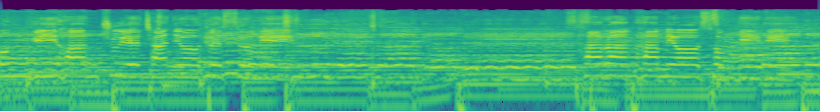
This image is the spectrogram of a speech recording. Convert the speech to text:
아름다워라 존귀한 주의 자녀 됐으니 사랑하며 섬기리.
